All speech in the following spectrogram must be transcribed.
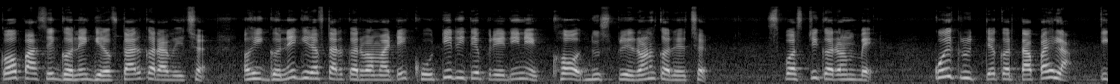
ક પાસે ઘને ગિરફ્તાર કરાવે છે. અહીં ઘને ગિરફ્તાર કરવા માટે ખોટી રીતે પ્રેરીને ખ દુષ્પ્રેરણ કરે છે. સ્પષ્ટીકરણ બે. કોઈ કૃત્ય કરતાં પહેલાં કે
